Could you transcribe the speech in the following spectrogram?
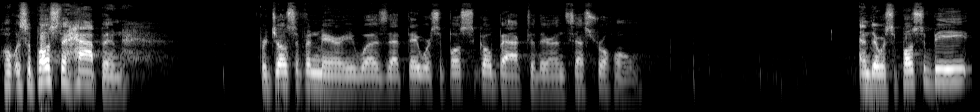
what was supposed to happen for Joseph and Mary was that they were supposed to go back to their ancestral home and there was supposed to be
